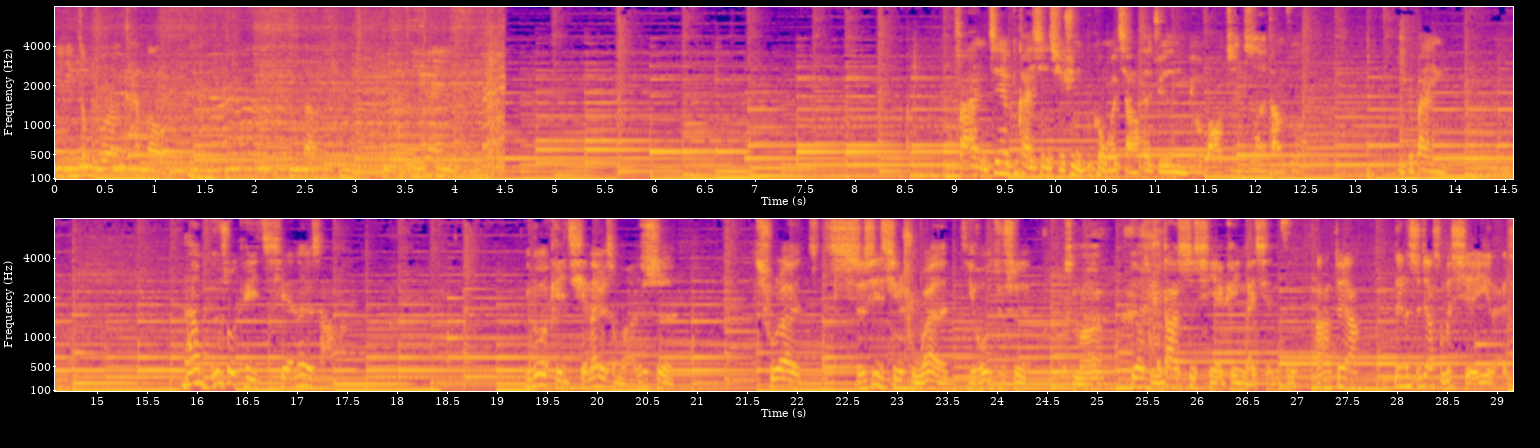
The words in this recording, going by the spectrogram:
已经这么多人看到了，真的，你愿意。反正你这些不开心情绪你不跟我讲，我才觉得你没有把我真正的当做一个伴侣。他们不是说可以签那个啥吗？你不是说可以签那个什么，就是除了直系亲属外，以后就是什么遇到什么大事情也可以你来签字啊？对啊，那个是叫什么协议来着？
